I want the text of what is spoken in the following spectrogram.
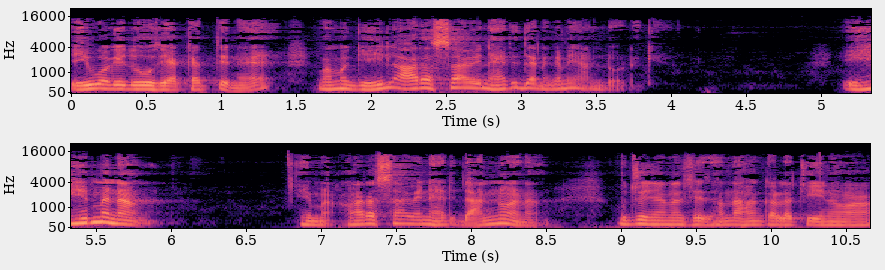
ඒ වගේ දෝෂයක් ඇත්තේ නැහැ. මම ගිහිල්ලා ආරස්සා වෙන හැටි දැනගෙන යන්න ඕන කියලා. එහෙමනම් එහෙම ආරස්සා වෙන හැටි දන්නවනම් බුදුරජාණන්සේ සඳහන් කරලා තියෙනවා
